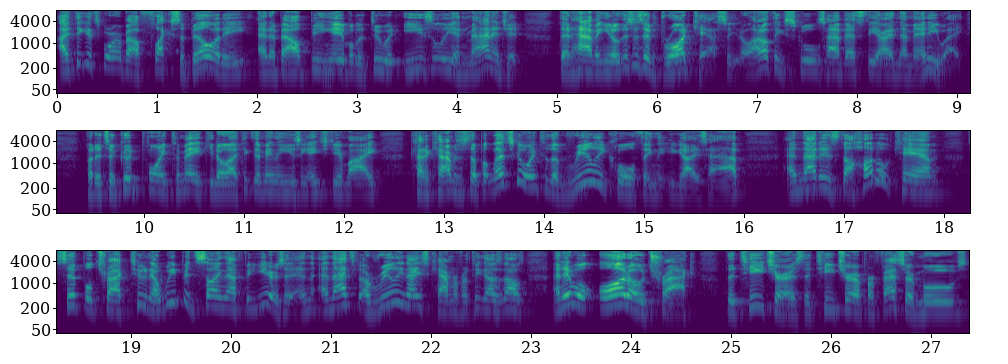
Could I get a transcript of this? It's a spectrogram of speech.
I think it's more about flexibility and about being mm-hmm. able to do it easily and manage it than having, you know, this isn't broadcast. So, you know, I don't think schools have SDI in them anyway. But it's a good point to make. You know, I think they're mainly using HDMI kind of cameras and stuff. But let's go into the really cool thing that you guys have and that is the Huddle Cam Simple Track 2. Now, we've been selling that for years, and, and that's a really nice camera for $3,000, and it will auto track the teacher as the teacher or professor moves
